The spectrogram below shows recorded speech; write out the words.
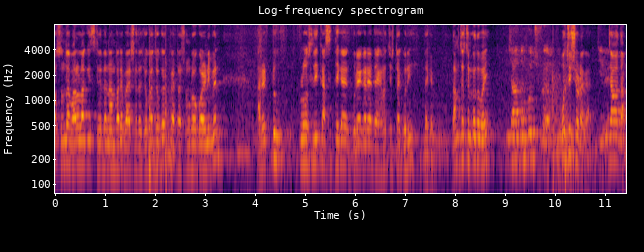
পছন্দ হয় ভালো লাগে স্ক্রিনে নাম্বারে ভাইয়ের সাথে যোগাযোগ করে পেয়ারটা সংগ্রহ করে নেবেন। আর একটু ক্লোজলি কাছের থেকে ঘুরে ঘুরে দেখানোর চেষ্টা করি। দেখেন দাম চাচ্ছেন কত ভাই? পঁচিশশো টাকা। চাওয়া দাম?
